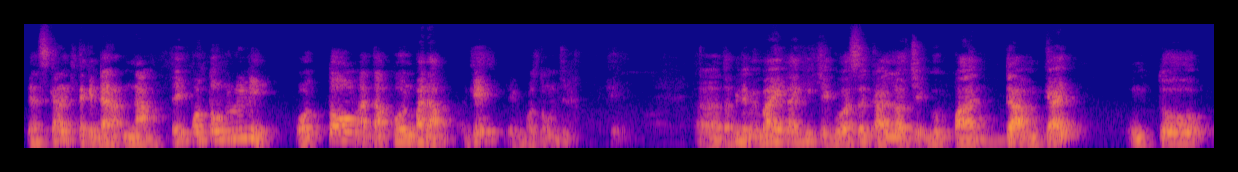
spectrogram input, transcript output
Dan sekarang kita akan darab 6. Jadi potong dulu ni potong ataupun padam. Okey, cikgu potong je. Uh, tapi lebih baik lagi cikgu rasa kalau cikgu padamkan untuk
